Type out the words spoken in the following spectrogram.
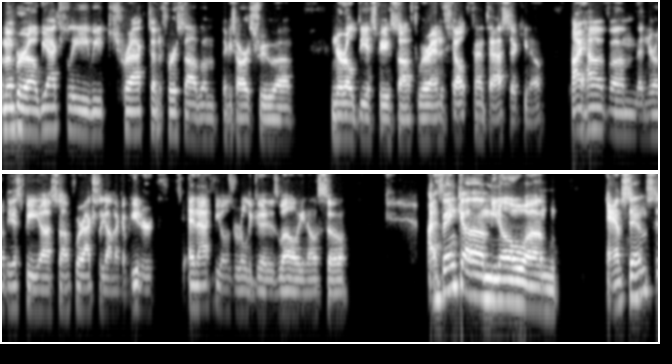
I remember uh, we actually we tracked on the first album the guitars through uh, neural DSP software, and it felt fantastic. You know, I have um, the neural DSP uh, software actually on my computer, and that feels really good as well. You know, so I think um, you know um, amp sims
